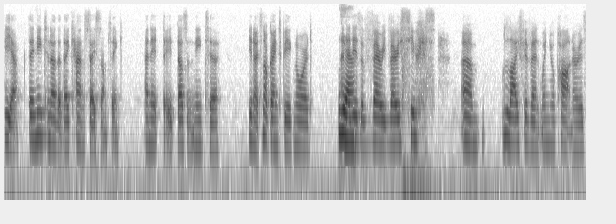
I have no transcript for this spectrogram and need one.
yeah. They need to know that they can say something, and it it doesn't need to, you know, it's not going to be ignored. And Yeah. it is a very very serious um, life event when your partner is,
